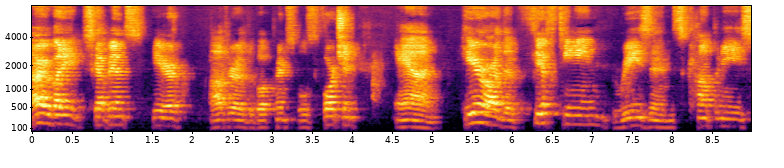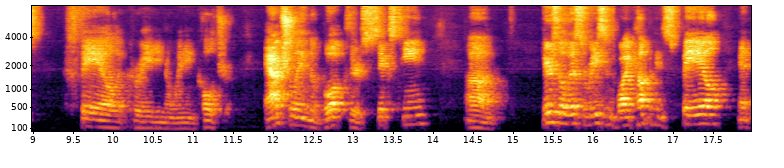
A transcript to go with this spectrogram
Hi, everybody. Scott Vince here, author of the book Principles of Fortune. And here are the 15 reasons companies fail at creating a winning culture. Actually, in the book, there's 16. Uh, here's a list of reasons why companies fail and,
